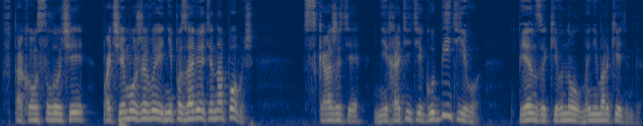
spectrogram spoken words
«В таком случае, почему же вы не позовете на помощь? Скажете, не хотите губить его?» Пенза кивнул на немаркетинга.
